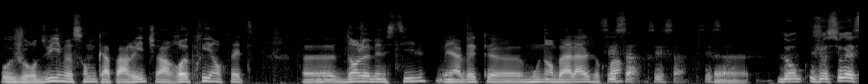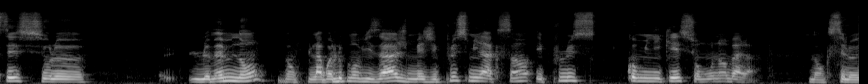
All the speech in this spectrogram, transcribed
aujourd'hui, il me semble qu'à Paris, tu as repris en fait euh, dans le même style, mais Mhm. avec euh, Moon Emballage, je C'est crois. ça, c'est ça, c'est ça. Donc, je suis resté sur le, le même nom, donc la Guadeloupe, mon visage, mais j'ai plus mis l'accent et plus communiqué sur mon emballage. Donc, c'est le,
